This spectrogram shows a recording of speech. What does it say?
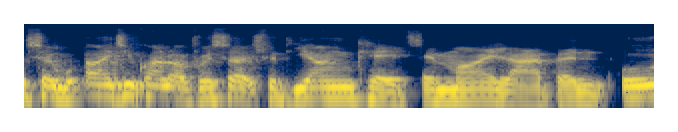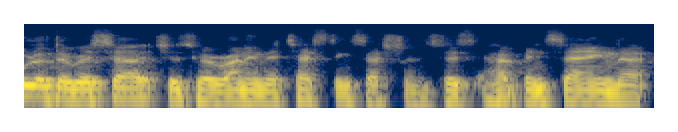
So I do quite a lot of research with young kids in my lab, and all of the researchers who are running the testing sessions have been saying that.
